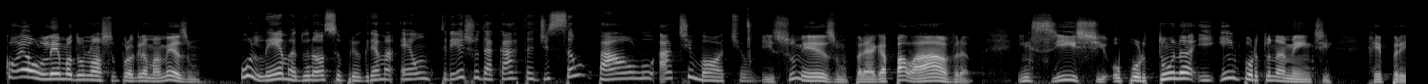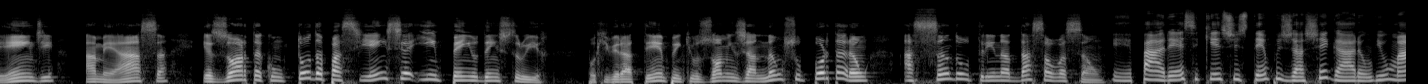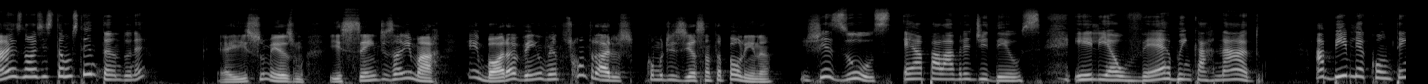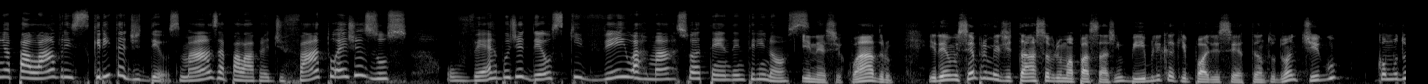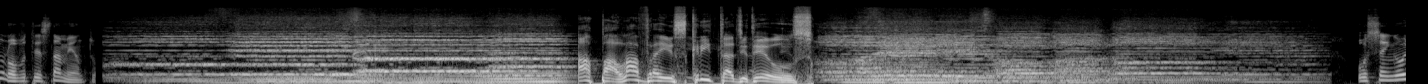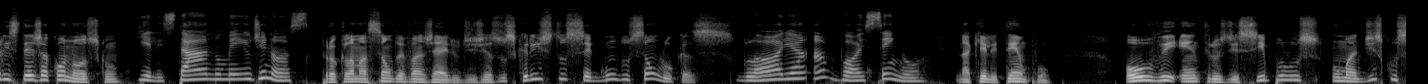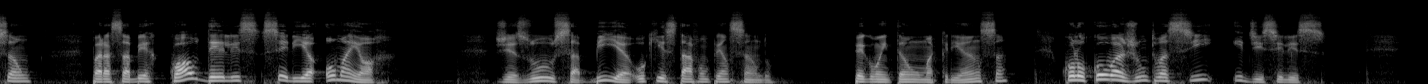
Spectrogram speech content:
qual é o lema do nosso programa mesmo? O lema do nosso programa é um trecho da carta de São Paulo a Timóteo. Isso mesmo, prega a palavra, insiste oportuna e importunamente, repreende, ameaça, exorta com toda paciência e empenho de instruir, porque virá tempo em que os homens já não suportarão a sã doutrina da salvação. É, parece que estes tempos já chegaram, viu? Mas nós estamos tentando, né? É isso mesmo, e sem desanimar, embora venham ventos contrários, como dizia Santa Paulina. Jesus é a palavra de Deus. Ele é o Verbo encarnado. A Bíblia contém a palavra escrita de Deus, mas a palavra de fato é Jesus, o Verbo de Deus que veio armar sua tenda entre nós. E nesse quadro, iremos sempre meditar sobre uma passagem bíblica que pode ser tanto do Antigo como do Novo Testamento. A palavra escrita de Deus. O Senhor esteja conosco. E Ele está no meio de nós. Proclamação do Evangelho de Jesus Cristo segundo São Lucas. Glória a vós, Senhor. Naquele tempo, houve entre os discípulos uma discussão para saber qual deles seria o maior. Jesus sabia o que estavam pensando. Pegou então uma criança, colocou-a junto a si e disse-lhes:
